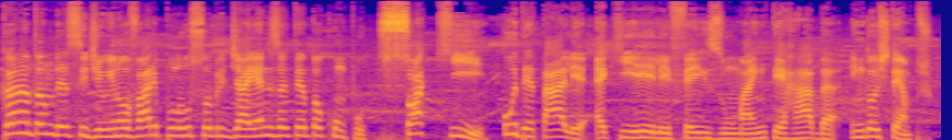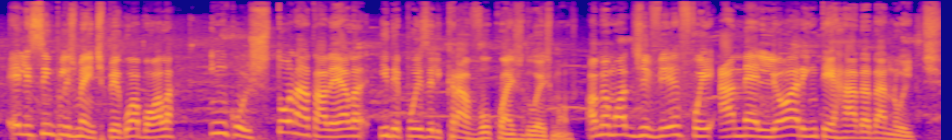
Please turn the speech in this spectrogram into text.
Connaughton decidiu inovar e pulou sobre Giannis Antetokounmpo. Só que o detalhe é que ele fez uma enterrada em dois tempos. Ele simplesmente pegou a bola, encostou na tabela e depois ele cravou com as duas mãos. Ao meu modo de ver, foi a melhor enterrada da noite,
